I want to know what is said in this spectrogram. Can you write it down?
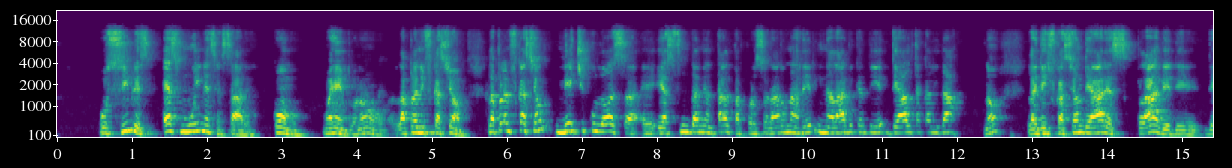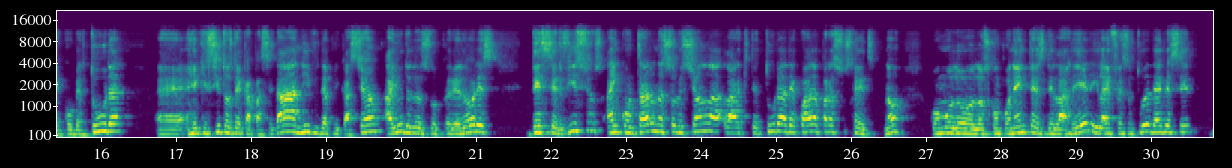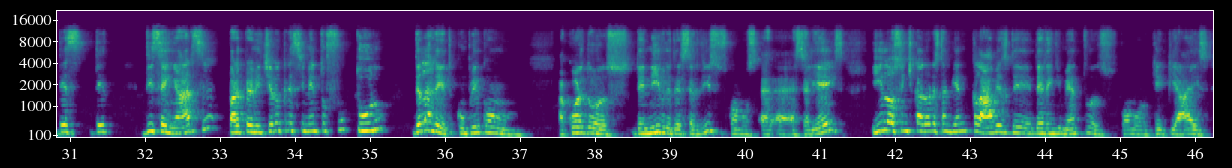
possíveis é muito necessária. Como? um exemplo, não? La planificação, La planificação meticulosa é, é fundamental para proporcionar uma rede inalámbrica de, de, alta qualidade, não? La identificação de áreas clave de, de cobertura, eh, requisitos de capacidade, nível de aplicação, ajuda a los de serviços a encontrar uma solução, la, la adequada para suas redes, não? Como lo, componentes de la red e la infraestrutura devem ser des, de, para permitir o crescimento futuro da rede, cumprir com acordos de nível de serviços, como os SLAs, e os indicadores também claves de, de rendimentos, como KPIs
